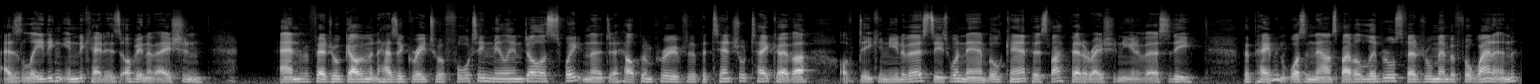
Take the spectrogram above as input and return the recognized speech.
as leading indicators of innovation. And the federal government has agreed to a $14 million sweetener to help improve the potential takeover of Deakin University's Warrnambool campus by Federation University. The payment was announced by the Liberals federal member for Wannon,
